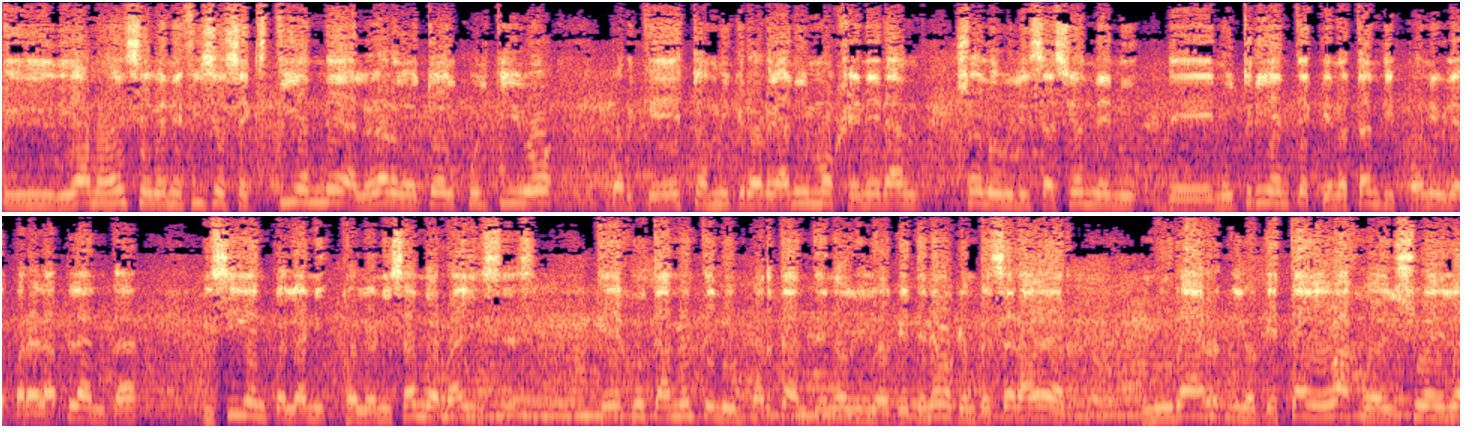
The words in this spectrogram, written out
y digamos ese beneficio se extiende a lo largo de todo el cultivo porque estos microorganismos generan solubilización de, nutrientes que no están disponibles para la planta y siguen colonizando raíces, que es justamente lo importante, lo que tenemos que empezar a ver, mirar lo que está debajo del suelo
